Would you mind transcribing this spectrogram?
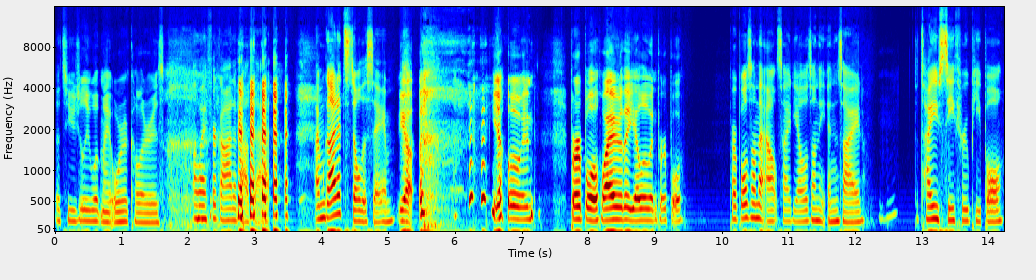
That's usually what my aura color is. Oh, I forgot about that. I'm glad it's still the same. Yeah. yellow and purple. Why are they yellow and purple? Purple's on the outside, yellow's on the inside. Mm-hmm. That's how you see through people,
